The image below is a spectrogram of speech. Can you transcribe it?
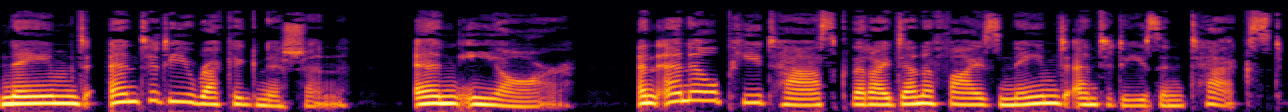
Named Entity Recognition, NER, an NLP task that identifies named entities in text,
